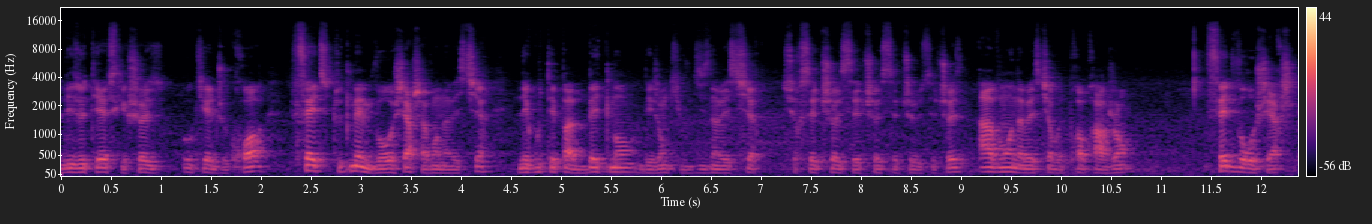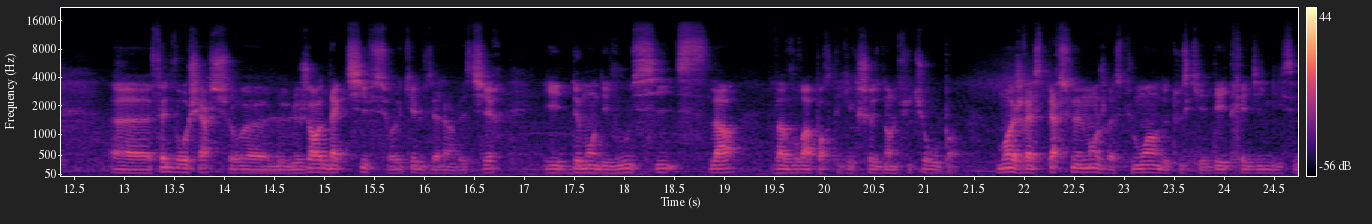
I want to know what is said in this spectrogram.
les ETF, c'est quelque chose auquel je crois. Faites tout de même vos recherches avant d'investir. N'écoutez pas bêtement des gens qui vous disent d'investir sur cette chose, cette chose, cette chose, cette chose, avant d'investir votre propre argent. Faites vos recherches. Euh, faites vos recherches sur euh, le, genre d'actif sur lequel vous allez investir et demandez-vous si cela va vous rapporter quelque chose dans le futur ou pas. Moi, je reste personnellement, je reste loin de tout ce qui est day trading, etc.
